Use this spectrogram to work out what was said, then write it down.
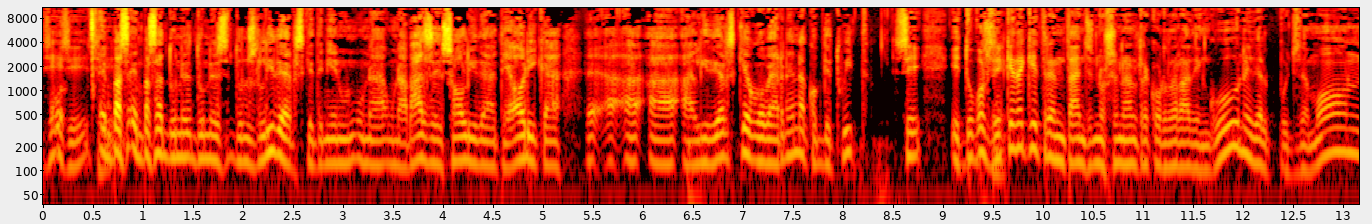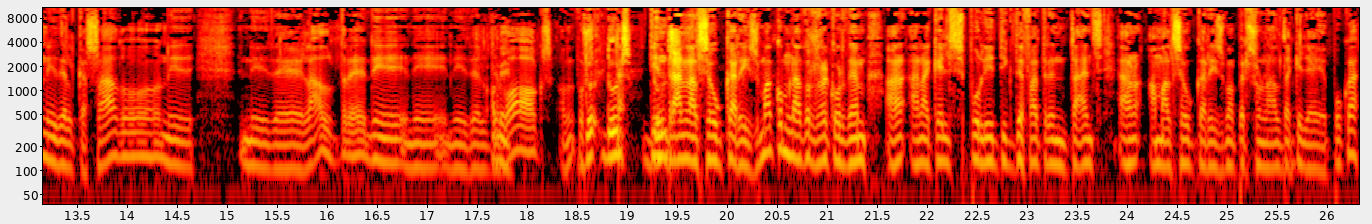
sí, sí. sí. Hem, pas, hem passat d'uns líders que tenien una, una base sòlida, teòrica, eh, a, a, a líders que governen a cop de tuit. Sí, i tu vols sí. dir que d'aquí 30 anys no se n'en recordarà ningú, ni del Puigdemont, ni del Casado, ni, ni de l'altre, ni, ni, ni del Home, de Vox... Home, doncs, doncs, tindran el seu carisma, com nosaltres recordem en aquells polítics de fa 30 anys amb el seu carisma personal d'aquella època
